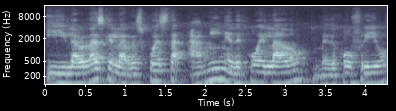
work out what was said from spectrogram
y la verdad es que la respuesta a mí me dejó helado, me dejó frío.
